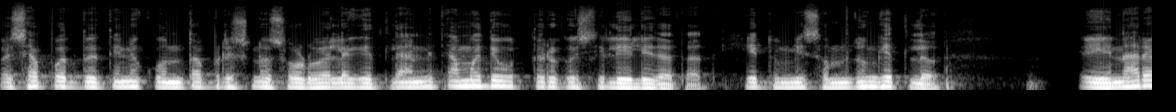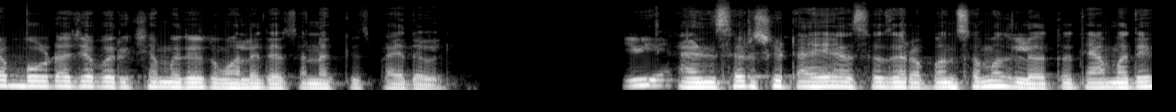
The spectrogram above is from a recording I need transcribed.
कशा पद्धतीने कोणता प्रश्न सोडवायला घेतला आणि त्यामध्ये उत्तरं कशी लिहिली जातात हे तुम्ही समजून घेतलं येणाऱ्या बोर्डाच्या परीक्षेमध्ये तुम्हाला त्याचा नक्कीच फायदा होईल. ही ॲन्सर शीट आहे असं जर आपण समजलं तर त्यामध्ये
